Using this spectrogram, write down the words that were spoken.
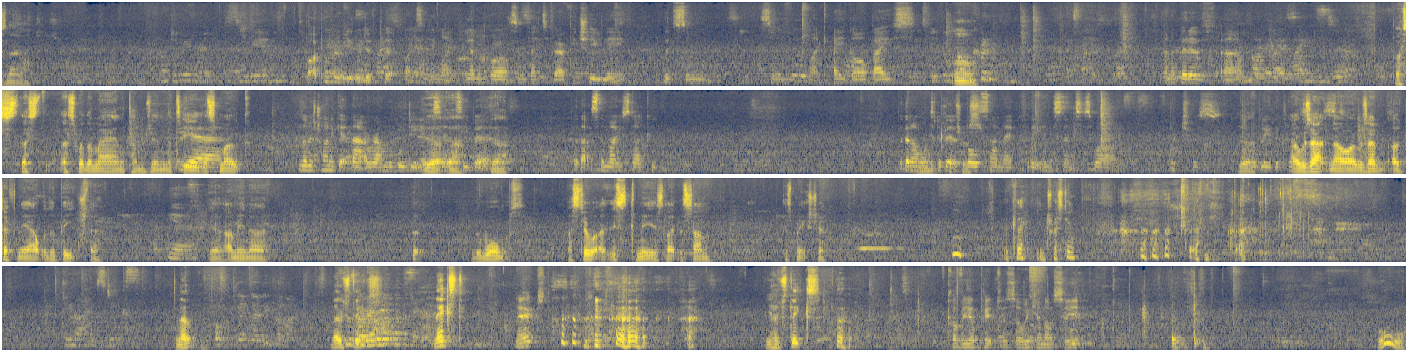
Is now. But I probably would have put like something like lemongrass and vetiver patchouli with some some like agar base Mm. and a bit of um, That's that's that's where the man comes in. The tea, Yeah. the smoke. because I was trying to get that around the woody Yeah, yeah, incensey bit, Yeah. but that's the most I could. But then I Mm, wanted a bit of balsamic for the incense as well, which was Yeah. probably the closest. I was at no, I was at, I was definitely out with the beach there. Yeah. Yeah, I mean, uh, but the warmth. I still uh, this to me is like the sun. This mixture. Whew. Okay, interesting. Do you not have sticks? No. No sticks. Next, Next. you have sticks. Cover your picture so we cannot see it. Ooh.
